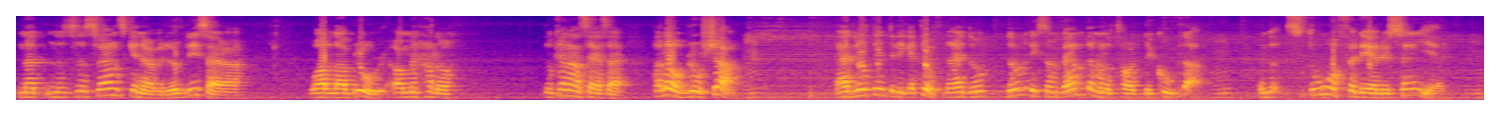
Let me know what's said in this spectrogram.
När, när svensken är över det, då blir det så här walla bror. Ja men hallå. Då kan han säga så här. Hallå brorsan. Mm. Nej, det låter inte lika tufft. Nej, då, då liksom vänder man och tar det coola. Mm. Men då, stå för det du säger. Mm.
